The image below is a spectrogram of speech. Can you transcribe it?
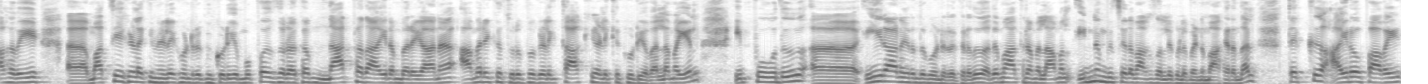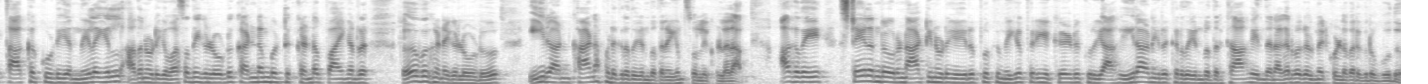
ஆகவே மத்திய கிழக்கு நிலை கொண்டிருக்கக்கூடிய முப்பது தொடக்கம் நாற்பதாயிரம் வரையான அமெரிக்க துருப்புகளை தாக்கி அளிக்கக்கூடிய வல்லமையில் இப்போது ஈரான் இருந்து கொண்டிருக்கிறது. அது மாத்திரமல்லாமல் இன்னும் விசேடமாக சொல்லிக்கொள்ள வேண்டுமாக இருந்தால் தெற்கு ஐரோப்பாவை தாக்கக்கூடிய நிலையில் அதனுடைய வசதிகளோடு கண்டம் விட்டு கண்டம் பாய்கின்ற ஏவுகணைகளோடு ஈரான் காணப்படுகிறது என்பதனையும் சொல்லிக்கொள்ளலாம். ஆகவே ஸ்டேல் என்ற ஒரு நாட்டினுடைய இருப்புக்கு மிகப்பெரிய கேள்விக்குறியாக ஈரான் இருக்கிறது என்பதற்காக இந்த நகர்வுகள் மேற்கொள்ள வருகிற போது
